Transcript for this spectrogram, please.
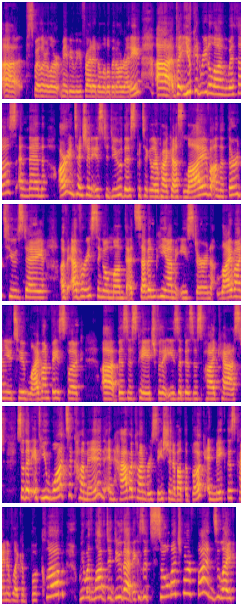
uh, spoiler alert, maybe we've read it a little bit already, uh, but you can read along with us. And then our intention is to do this particular podcast live on the third Tuesday of every single month at 7 p.m. Eastern, live on YouTube, live on Facebook uh, business page for the Ease of Business podcast. So that if you want to come in and have a conversation about the book and make this kind of like a book club, we would love to do that because it's so much more fun to like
